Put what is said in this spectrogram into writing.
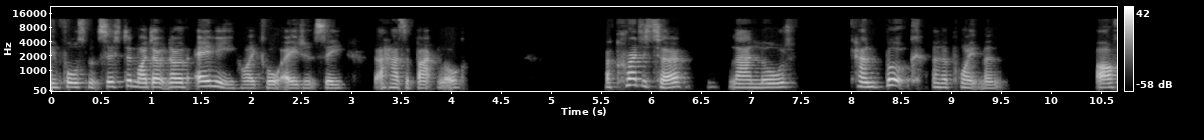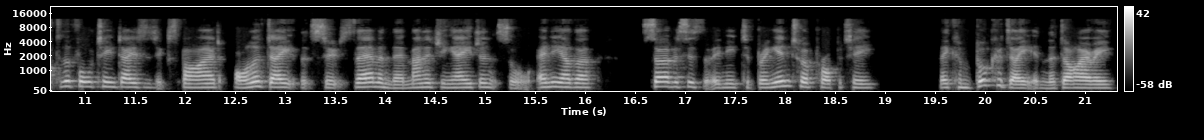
enforcement system. I don't know of any High Court agency that has a backlog. A creditor, landlord, can book an appointment after the 14 days has expired on a date that suits them and their managing agents or any other services that they need to bring into a property. They can book a date in the diary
